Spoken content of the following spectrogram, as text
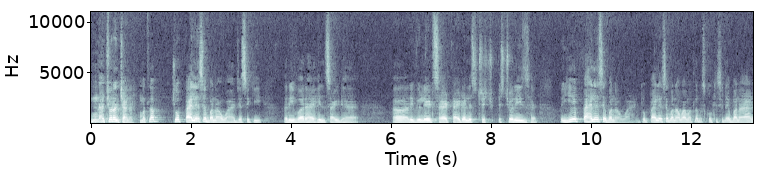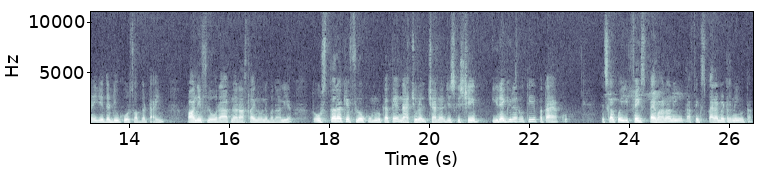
नेचुरल चैनल मतलब जो पहले से बना हुआ है, जैसे कि रिवर है हिल साइड है रिव्यूलेट्स है टाइडल स्टोरीज है तो ये पहले से बना हुआ है। तो पहले से बना हुआ है मतलब इसको किसी ने बनाया नहीं, ये the due course of the time पानी फ्लो रहा है, अपना रास्ता इन्होंने बना लिया। तो उस तरह के फ्लो को हम लोग कहते हैं नेचुरल चैनल जिसकी शेप इरेग्युलर होती है, पता है आपको? इसका कोई फिक्स पैमाना नहीं होता फिक्स पैरामीटर नहीं होता।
